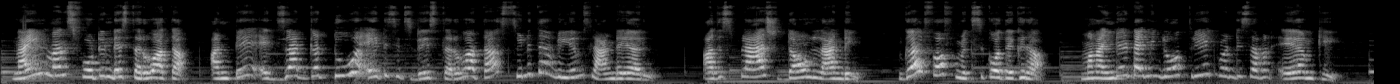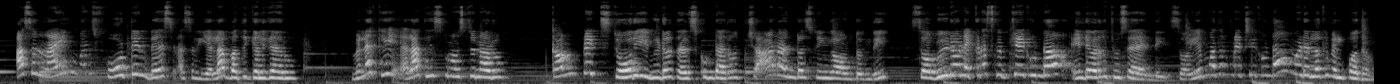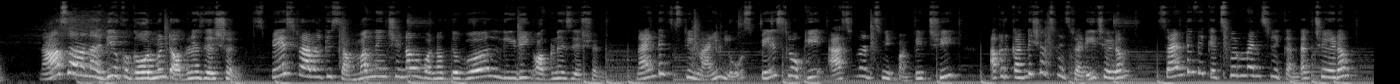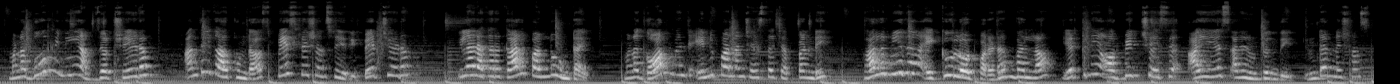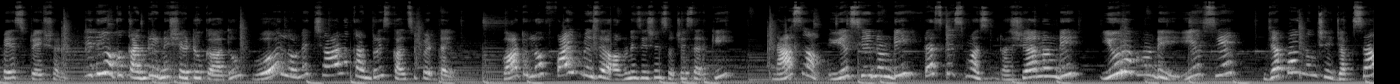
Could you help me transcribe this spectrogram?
Nine months fourteen days తర్వాత అంటే ఎగ్జాక్ట్గా టూ ఎయిటీ సిక్స్ డేస్ తర్వాత సునీత విలియమ్స్ ల్యాండ్ అయ్యారు. అది splash down landing Gulf of Mexico దగ్గర మన ఇండియన్ టైమింగ్లో త్రీ ట్వంటీ సెవెన్ ఏఎం కి. అసలు నైన్ మంత్స్ ఫోర్టీన్ డేస్ అసలు ఎలా బతికగలిగారు? వెనక్కి ఎలా తీసుకుని వస్తున్నారు? కంప్లీట్ స్టోరీ ఈ వీడియో తెలుసుకుంటారు. చాలా ఇంట్రెస్టింగ్గా ఉంటుంది. సో వీడియోని ఎక్కడ స్కిప్ చేయకుండా ఇంటి వరకు చూసేయండి. సో ఏం మాత్రం చేయకుండా వీడియోలోకి వెళ్ళిపోదాం. నాసా అనేది ఒక గవర్నమెంట్ ఆర్గనైజేషన్. స్పేస్ ట్రావెల్కి సంబంధించిన one of the world leading organisation. Nineteen sixty నైన్లో స్పేస్లోకి ఆస్ట్రోనట్స్ని పంపించి అక్కడ కండిషన్స్ని స్టడీ చేయడం సైంటిఫిక్ ఎక్స్పెరిమెంట్స్ని కండక్ట్ చేయడం మన భూమిని అబ్జర్వ్ చేయడం అంతేకాకుండా స్పేస్ స్టేషన్స్ని రిపేర్ చేయడం ఇలా రకరకాల పనులు ఉంటాయి. మన గవర్నమెంట్ ఎన్ని పనులను చేస్తే చెప్పండి? వాళ్ళ మీద ఎక్కువ లోడ్ పడడం వల్ల ఎర్త్ని ఆర్బిట్ చేసే ఐఎస్ అని ఉంటుంది ఇంటర్నేషనల్ స్పేస్ స్టేషన్ ఇది ఒక కంట్రీ ఇనిషియేటివ్ కాదు వరల్డ్లోనే చాలా కంట్రీస్ కలిసి పెట్టాయి వాటిలో ఫైవ్ మేజర్ ఆర్గనైజేషన్స్ వచ్చేసరికి నాసా యుఎస్ఏ నుండి టెస్కిస్మస్ రష్యా నుండి యూరోప్ నుండి యుఎస్ఏ జపాన్ నుంచి జప్సా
